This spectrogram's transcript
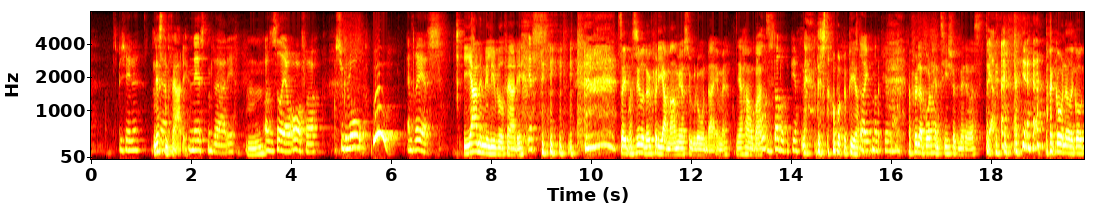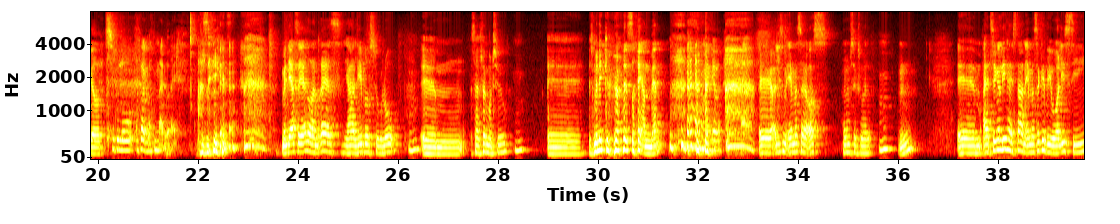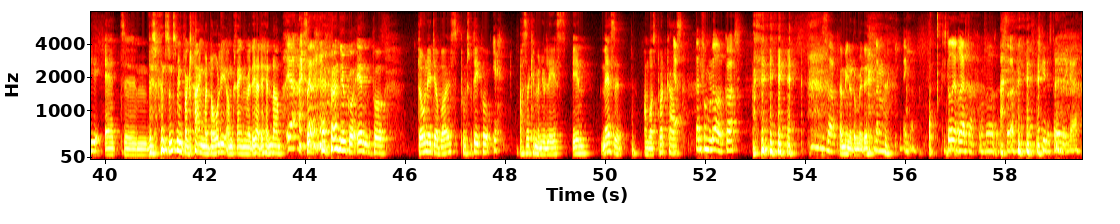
speciale. Næsten færdig. Næsten færdig. Mm. Og så sidder jeg jo over for psykolog Woo! Andreas. Jeg er nemlig lige blevet færdig. Yes. Så i princippet er det jo ikke, fordi jeg er meget mere psykolog end dig, Emma. Jeg har jo bare... Oh, det står på papir. det står på papir. Der står ikke på papir med mig. Jeg føler, jeg burde have en t-shirt med det også. Ja. ja. bare gå ned og gå gaden. Psykolog. Og folk var sådan, nej, nej. Præcis. Men ja, så jeg hedder Andreas. Jeg er lige blevet psykolog. Mhm. Øhm, så er jeg 25. Mhm. Øh, hvis man ikke kan høre det, så er jeg en mand. Man kan, øh, og ligesom Emma, så er jeg også homoseksuel. Mhm. Mm. Øhm, og jeg tænker lige her i starten, Emma, så kan vi jo lige sige, at øhm, hvis man synes, min forklaring var dårlig omkring, hvad det her det handler om, Ja. så kan man jo gå ind på donateyourvoice.dk, ja. og så kan man jo læse en masse om vores ja. podcast. Der er det formuleret godt. Så, Hvad mener du med det? jamen, ikke noget. Det er stadig Andreas, der har formuleret det, så måske det stadig ikke er.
